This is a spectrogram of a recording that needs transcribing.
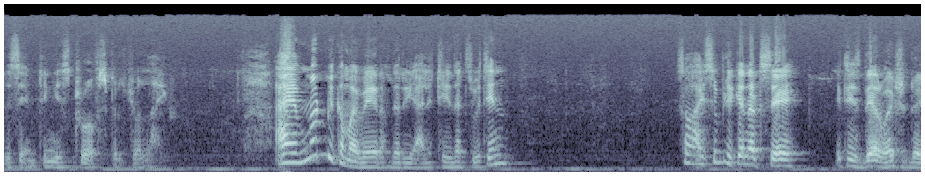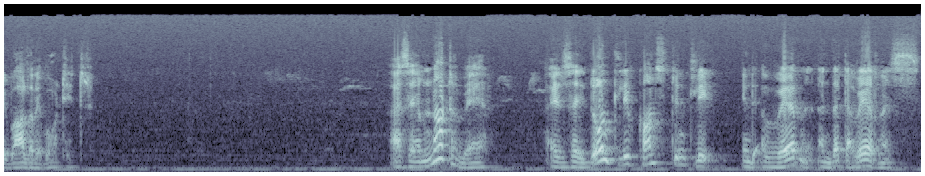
The same thing is true of spiritual life. I have not become aware of the reality that's within. So I simply cannot say, it is there, why should I bother about it? As I am not aware, I say, don't live constantly in the awareness and that awareness.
